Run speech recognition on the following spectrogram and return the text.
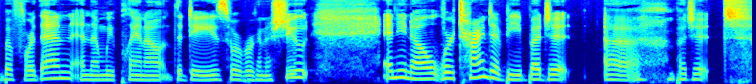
before then and then we plan out the days where we're going to shoot and you know we're trying to be budget uh budget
